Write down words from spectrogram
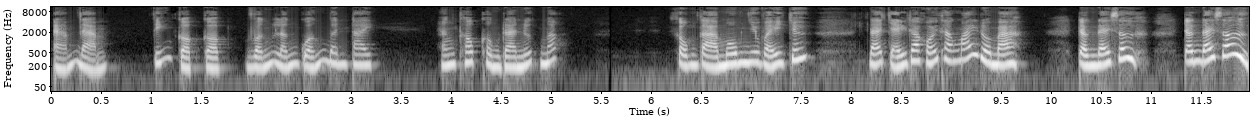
ảm đạm, tiếng cọp cọp vẫn lẫn quẩn bên tay. Hắn khóc không ra nước mắt. Không tà môn như vậy chứ, đã chạy ra khỏi thang máy rồi mà. Trần Đại Sư, Trần Đại Sư!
